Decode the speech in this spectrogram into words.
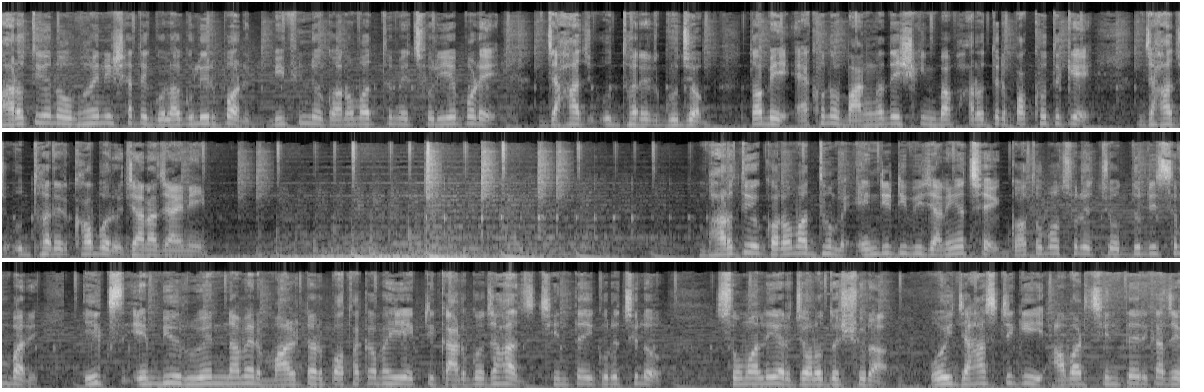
ভারতীয় নৌবাহিনীর সাথে গোলাগুলির পর বিভিন্ন গণমাধ্যমে ছড়িয়ে পড়ে জাহাজ উদ্ধারের গুজব। তবে এখনও বাংলাদেশ কিংবা ভারতের পক্ষ থেকে জাহাজ উদ্ধারের খবর জানা যায়নি। ভারতীয় গণমাধ্যম এনডিটিভি জানিয়েছে, গত বছরের চোদ্দ ডিসেম্বর ইক্স এমবি রুয়েন নামের মাল্টার পতাকাবাহী একটি কার্গো জাহাজ ছিনতাই করেছিল সোমালিয়ার জলদস্যুরা। ওই জাহাজটিকেই আবার ছিনতাইয়ের কাজে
